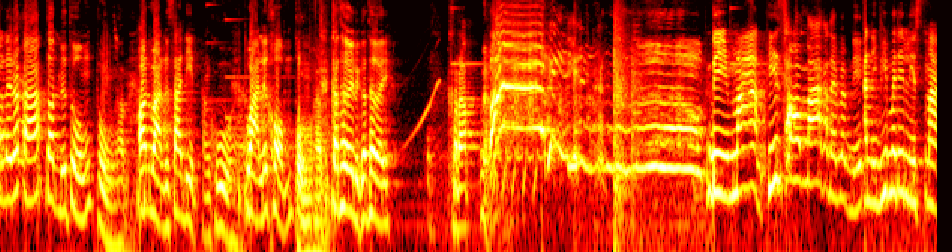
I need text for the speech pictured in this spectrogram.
อบเลยนะคะสดหรือถุงถุงครับอ่อนหวานหรือซาดิสทั้งคู่ครับหวานหรือขม ผมครับ กระเทยหรือกระเทย ครับ ดีมากพี่ชอบมากอะไรแบบนี้ อันนี้พี่ไม่ได้ลิสต์มา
